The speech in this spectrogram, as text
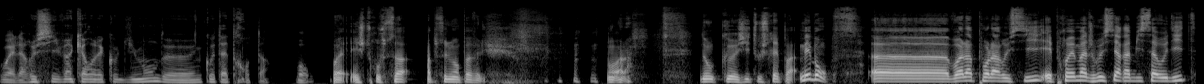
Ouais, la Russie vainqueur de la Coupe du Monde, une cote à 30. Hein. Bon. Ouais, et je trouve ça absolument pas valu. voilà. Donc euh, j'y toucherai pas. Mais bon, euh, voilà pour la Russie. Et premier match Russie-Arabie Saoudite.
